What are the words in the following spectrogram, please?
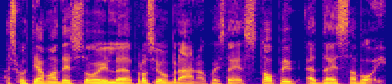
Ascoltiamo adesso il prossimo brano, questo è Stopping at the Savoy.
